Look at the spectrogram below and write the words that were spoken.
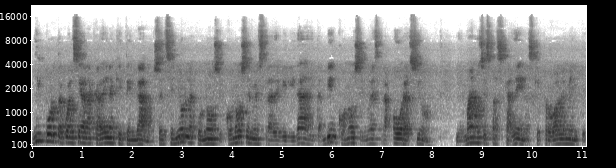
no importa cuál sea la cadena que tengamos, el Señor la conoce, conoce nuestra debilidad y también conoce nuestra oración. Y hermanos, estas cadenas que probablemente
